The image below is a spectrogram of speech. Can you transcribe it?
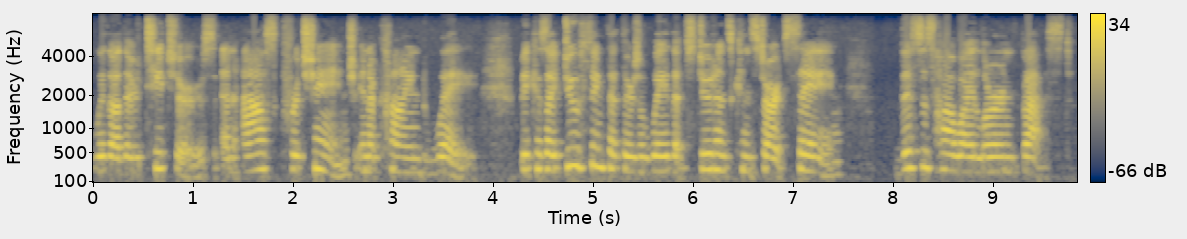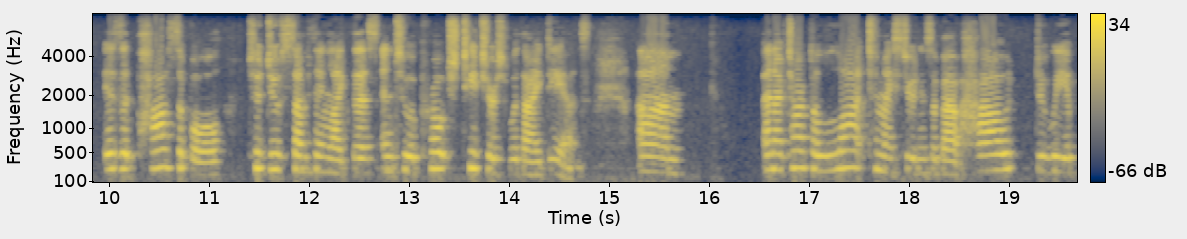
with other teachers and ask for change in a kind way? Because I do think that there's a way that students can start saying, This is how I learn best. Is it possible to do something like this and to approach teachers with ideas? Um, and I've talked a lot to my students about how do we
